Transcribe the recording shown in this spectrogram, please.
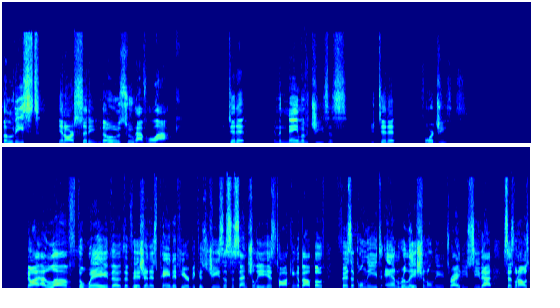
the least in our city, those who have lack, you did it in the name of Jesus, and you did it for Jesus. You know, I, I, love the way the, the vision is painted here because Jesus essentially is talking about both physical needs and relational needs, right? You see that. He says, When I was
